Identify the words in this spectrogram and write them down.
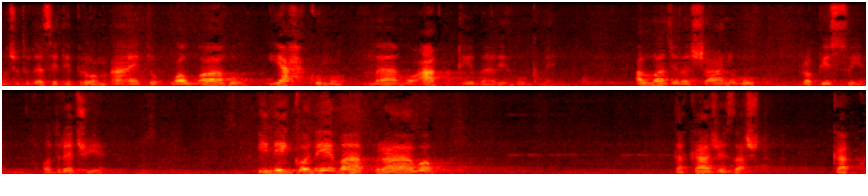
u 41. ajetu Wallahu jahkumu la mu'aqiba li hukme. Allah Đelešanuhu propisuje, određuje. I niko nema pravo da kaže zašto, kako,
